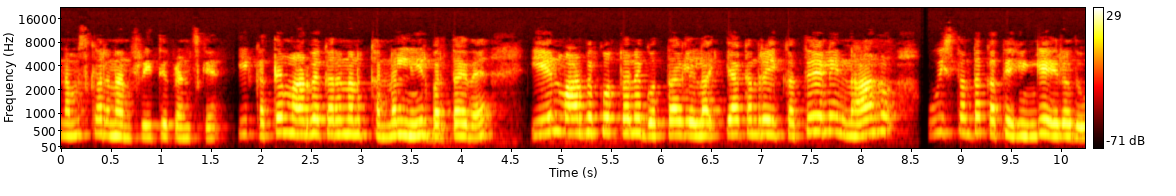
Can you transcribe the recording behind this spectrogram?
ನಮಸ್ಕಾರ ನನ್ನ ಪ್ರೀತಿ ಫ್ರೆಂಡ್ಸ್ಗೆ. ಈ ಕತೆ ಮಾಡ್ಬೇಕಾದ್ರೆ ನನಗೆ ಕಣ್ಣಲ್ಲಿ ನೀರು ಬರ್ತಾ ಇದೆ. ಏನು ಮಾಡಬೇಕು ಅಂತಾನೆ ಗೊತ್ತಾಗ್ಲಿಲ್ಲ. ಯಾಕಂದ್ರೆ ಈ ಕಥೆಯಲ್ಲಿ ನಾನು ಊಹಿಸಿದಂಥ ಕತೆ ಹಿಂಗೆ ಇರೋದು.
